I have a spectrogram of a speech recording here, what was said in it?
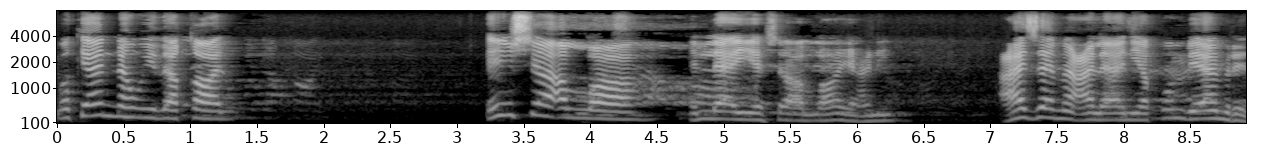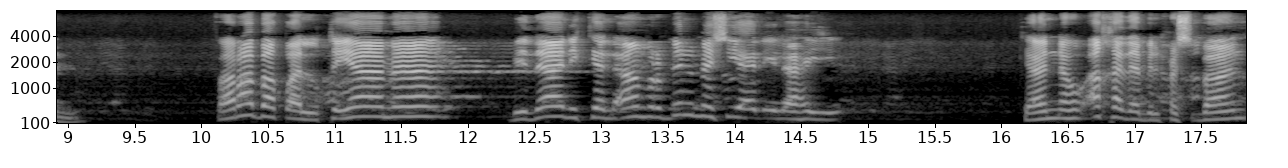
وكأنه إذا قال إن شاء الله إلا أن يشاء الله يعني عزم على أن يقوم بأمر فربط القيام بذلك الأمر بالمشيئة الإلهية. كأنه أخذ بالحسبان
